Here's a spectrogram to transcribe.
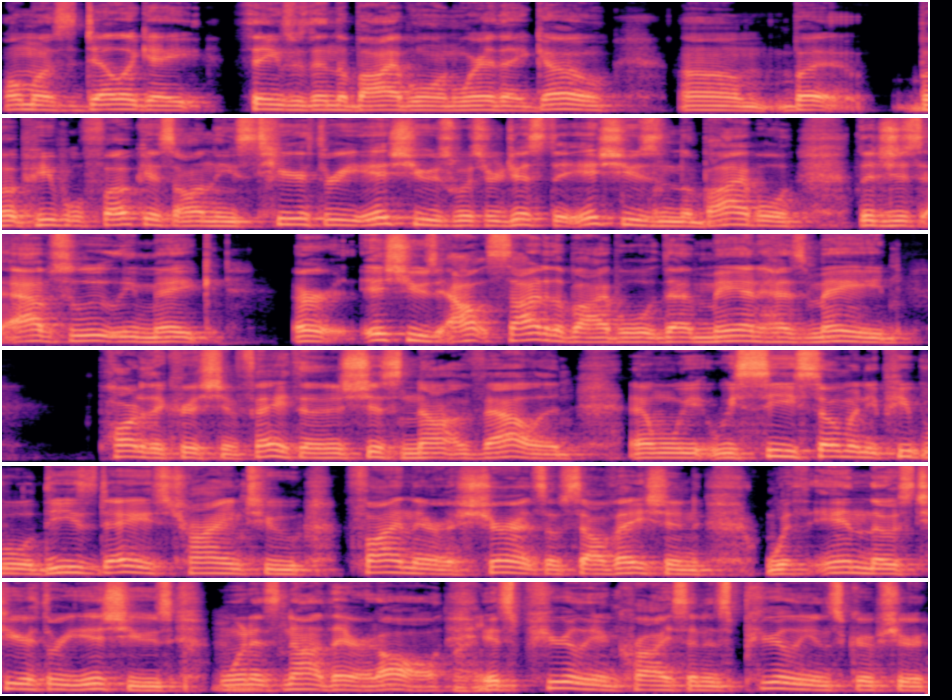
almost delegate things within the Bible and where they go. Um, but but people focus on these tier three issues, which are just the issues in the Bible that just absolutely make or issues outside of the Bible that man has made part of the Christian faith and it's just not valid. And we, we see so many people these days trying to find their assurance of salvation within those tier three issues when it's not there at all. It's purely in Christ and it's purely in scripture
